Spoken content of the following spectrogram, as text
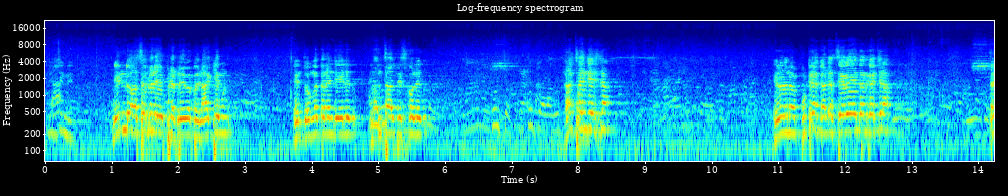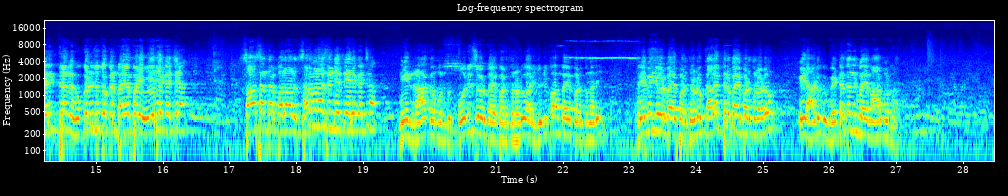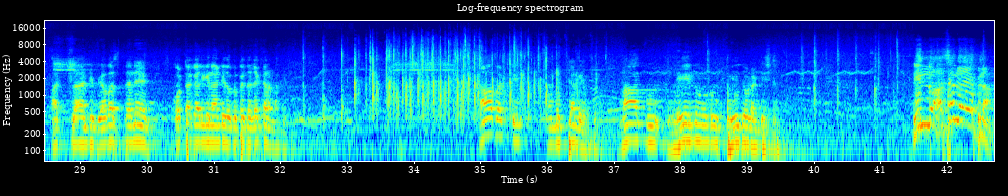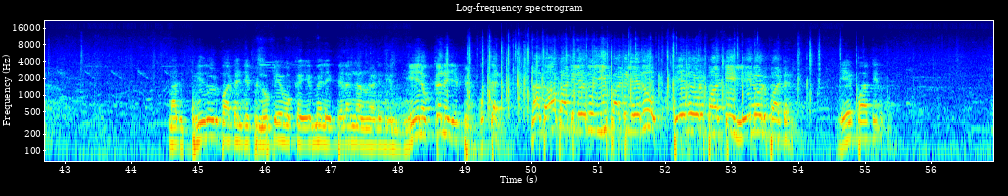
నిండు అసెంబ్లీలో చెప్పిన డ్రైవర్ పై నాకేముంది? నేను దొంగతనం చేయలేదు లంచాలు తీసుకోలేదు. లంచం చేసిన? ఈరోజు నా పుట్టిన గడ్డ సేవ చేయడానికి వచ్చిన. దరిద్రంగా ఒకరి నుంచి ఒకరిని భయపడే ఏరియాకి వచ్చిన. స్వాతంత్ర బలాలు సర్వనాశనం చేసిన ఏరియాకి వచ్చిన. నేను రాకముందు పోలీసుడు భయపడుతున్నాడు వాడు యూనిఫామ్ భయపడుతున్నది రెవెన్యూడు భయపడుతున్నాడు కలెక్టర్ భయపడుతున్నాడు. ఈడ అడుగు పెట్టదందుకు భయం ఆర్మూర్లా. అట్లాంటి వ్యవస్థనే కొట్టగలిగిన అంటే ఒక పెద్ద లెక్కన నాకు. కాబట్టి ముఖ్యంగా చెప్తున్నాను నాకు లేనోడు పేదోడు అంటే ఇష్టం. నిన్ను అసెంబ్లీ చెప్పిన. నాది పేదోడు పాట అని చెప్పిన ఒకే ఒక్క ఎమ్మెల్యే తెలంగాణ ఉన్నాడు నేను నేను ఒక్కనే చెప్పాను. ఒక్కనే. నాకు ఆ పార్టీ లేదు ఈ పార్టీ లేదు పేదోడు పార్టీ లేనోడు పార్టీ ఏ పార్టీ?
